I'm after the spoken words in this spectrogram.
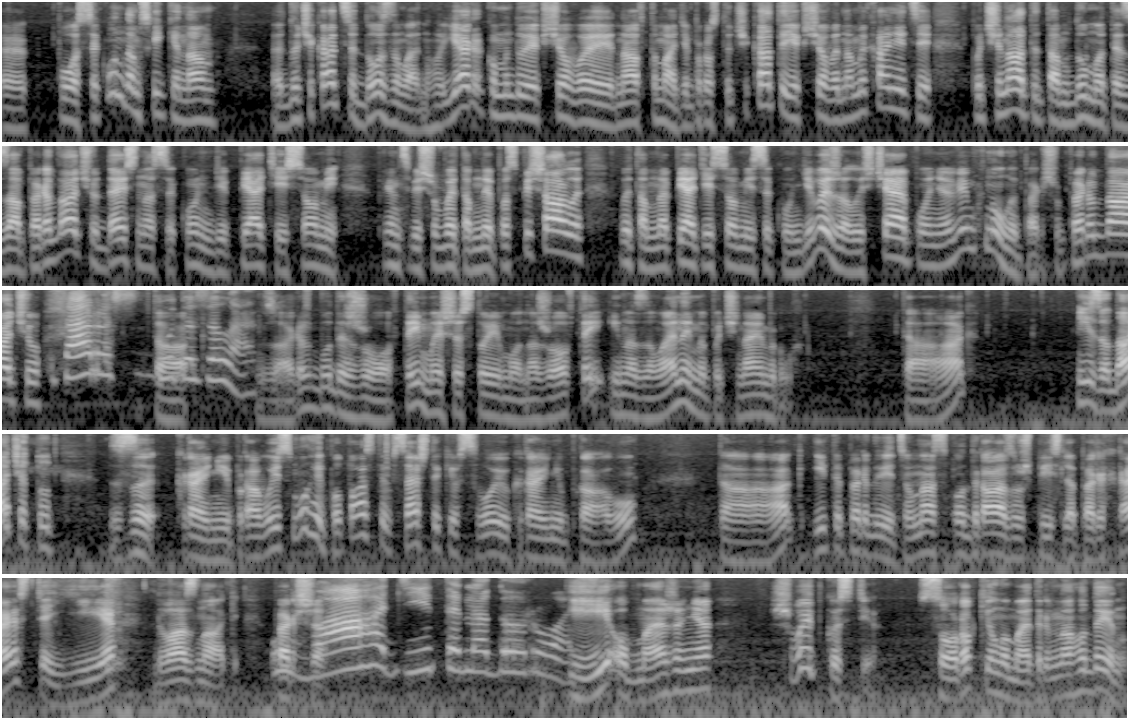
е, по секундам, скільки нам дочекатися до зеленого. Я рекомендую, якщо ви на автоматі просто чекати, якщо ви на механіці, починати там думати за передачу десь на секунді 5-7. В принципі, щоб ви там не поспішали, ви там на 5-7 секунді вижали щеплення, вімкнули першу передачу. Зараз Так. буде зелений. Зараз буде жовтий. Ми ще стоїмо на жовтий, і на зелений ми починаємо рух. Так. І задача тут з крайньої правої смуги попасти все ж таки в свою крайню праву. Так, і тепер дивіться, у нас одразу ж після перехрестя є два знаки. Перше Увага, діти на дорозі. і обмеження швидкості 40 км на годину.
